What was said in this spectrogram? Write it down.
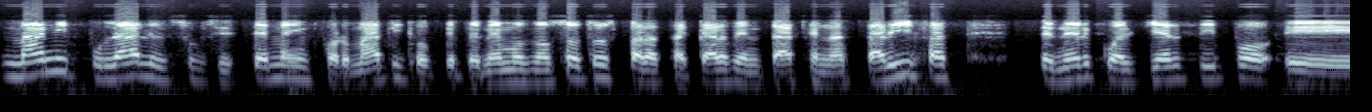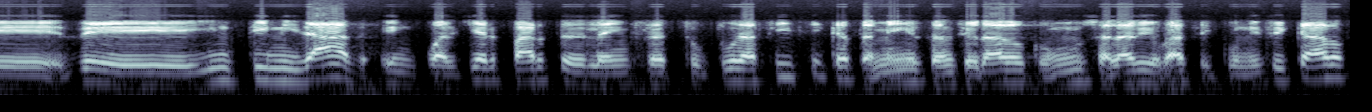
manipular el subsistema informático que tenemos nosotros para sacar ventaja en las tarifas, tener cualquier tipo eh, de intimidad en cualquier parte de la infraestructura física, también es sancionado con un salario básico unificado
